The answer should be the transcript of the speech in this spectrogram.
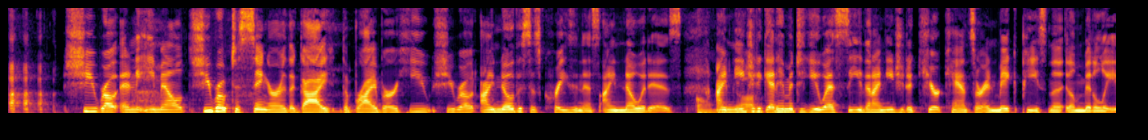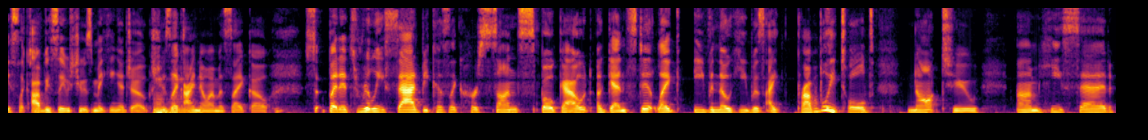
she wrote an email. She wrote to Singer, the guy, the briber. He she wrote, "I know this is craziness. I know it is. Oh I need you to get him into USC. Then I need you to cure cancer and make peace in the in the Middle East." Like obviously she was making a joke. She was like, mm-hmm. "I know I'm a psycho," so, but it's really sad because like her son spoke out against it. Like even though he was, I probably told not to. Um, he said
